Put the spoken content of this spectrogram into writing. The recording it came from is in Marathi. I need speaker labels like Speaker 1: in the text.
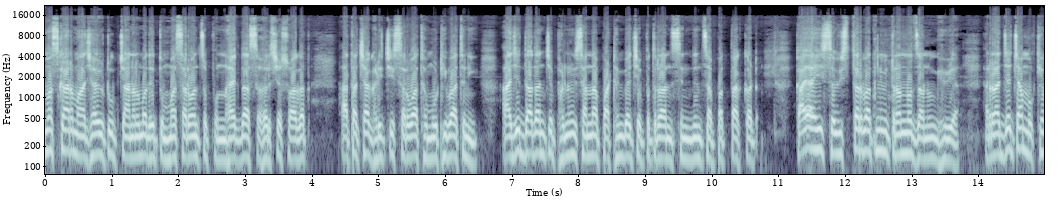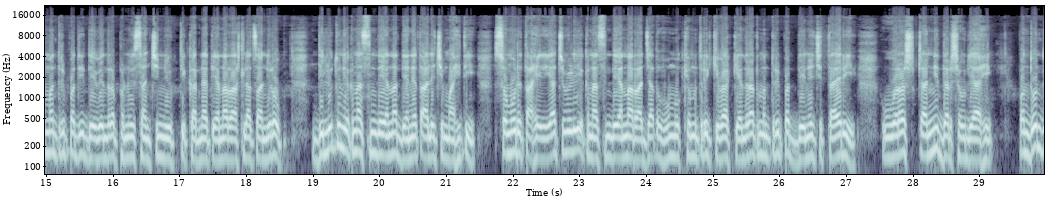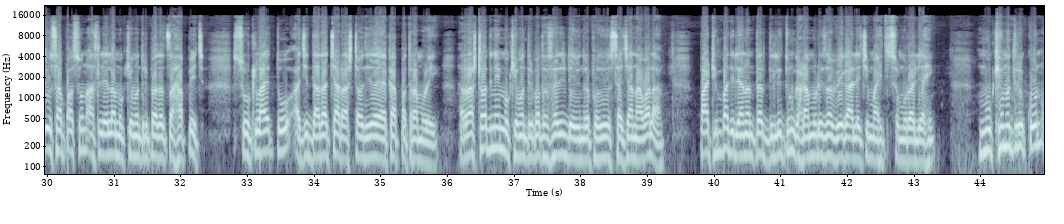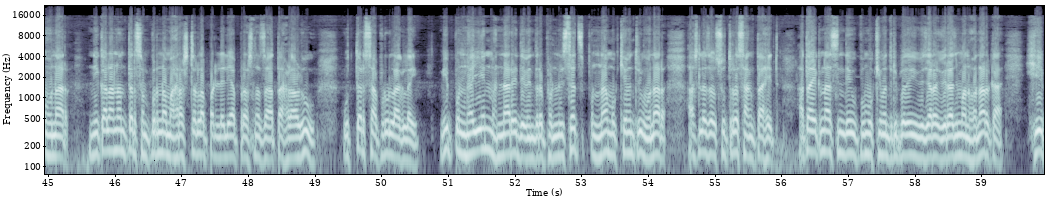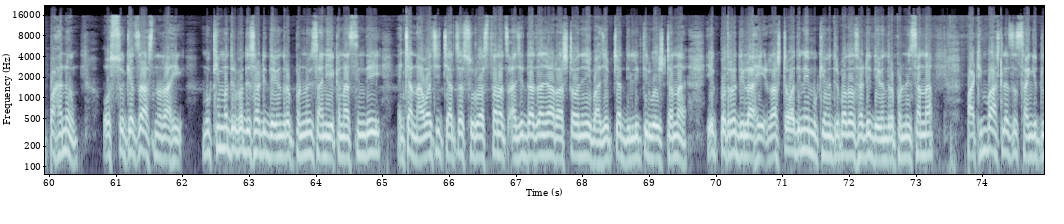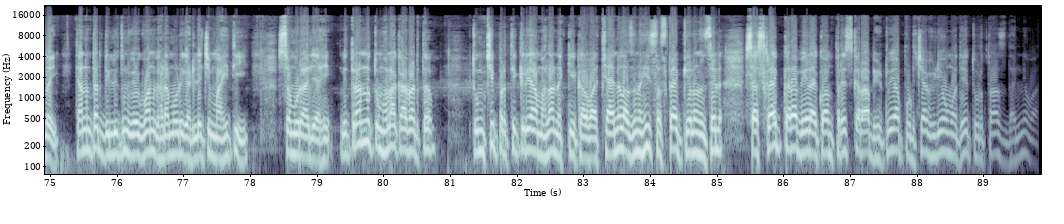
Speaker 1: नमस्कार माझ्या यूट्यूब चॅनलमध्ये तुम्हा सर्वांचं पुन्हा एकदा सहर्ष स्वागत. आताच्या घडीची सर्वात मोठी बातमी अजितदादांचे फडणवीसांना पाठिंब्याचे पत्र आणि शिंदेंचा पत्ता कट. काय आहे सविस्तर बातमी मित्रांनो जाणून घेऊया. राज्याच्या मुख्यमंत्रीपदी देवेंद्र फडणवीसांची नियुक्ती करण्यात येणार असल्याचा निरोप दिल्लीतून एकनाथ शिंदे यांना देण्यात आल्याची माहिती समोर येत आहे. याचवेळी एकनाथ शिंदे यांना राज्यात उपमुख्यमंत्री किंवा केंद्रात मंत्रीपद देण्याची तयारी वरिष्ठांनी दर्शवली आहे. पण दोन दिवसापासून असलेला मुख्यमंत्रीपदाचा हा पेच सुटलाय तो अजितदादाच्या राष्ट्रवादीच्या एका पत्रामुळे. राष्ट्रवादीने मुख्यमंत्रीपदासाठी देवेंद्र फडणवीसाच्या नावाला पाठिंबा दिल्यानंतर दिल्लीतून घडामोडीचा वेग आल्याची माहिती समोर आली आहे. मुख्यमंत्री कोण होणार? निकालानंतर संपूर्ण महाराष्ट्राला पडलेल्या या प्रश्नाचं आता हळूहळू उत्तर सापडू लागलंय. मी पुन्हा येईन म्हणणारे देवेंद्र फडणवीसच. पुन्हा मुख्यमंत्री होणार असल्याचं सूत्र सांगताहेत. आता एकनाथ शिंदे उपमुख्यमंत्रीपदी विजरा विराजमान होणार का? हे पाहणं औत्सुक्याचा असणार आहे. मुख्यमंत्रीपदासाठी देवेंद्र फडणवीस आणि एकनाथ शिंदे यांच्या नावाची चर्चा सुरू असतानाच अजितदादांच्या राष्ट्रवादीने भाजपच्या दिल्लीतील वरिष्ठांना एक पत्र दिलं आहे. राष्ट्रवादीने मुख्यमंत्रीपदासाठी देवेंद्र फडणवीसांना पाठिंबा असल्याचं सांगितलंय. त्यानंतर दिल्लीतून वेगवान घडामोडी घडल्याची माहिती समोर आली आहे. मित्रांनो तुम्हाला काय वाटतं? तुमची प्रतिक्रिया आम्हाला नक्की कळवा. चॅनल अजूनही सबस्क्राईब केलं नसेल सबस्क्राईब करा बेल आयकॉन प्रेस करा. भेटूया पुढच्या व्हिडिओमध्ये तुर्तास धन्यवाद.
